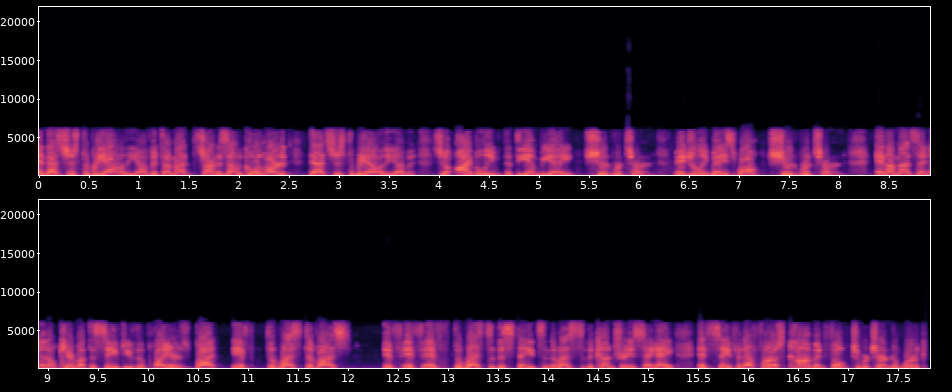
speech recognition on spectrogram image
And that's just the reality of it. I'm not trying to sound cold-hearted. That's just the reality of it. So I believe that the NBA should return. Major League Baseball should return. And I'm not saying I don't care about the safety of the players, but if the rest of us if, if if the rest of the states and the rest of the country is saying, hey, it's safe enough for us common folk to return to work,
